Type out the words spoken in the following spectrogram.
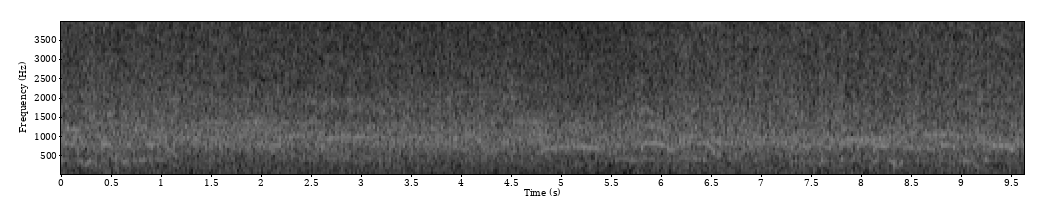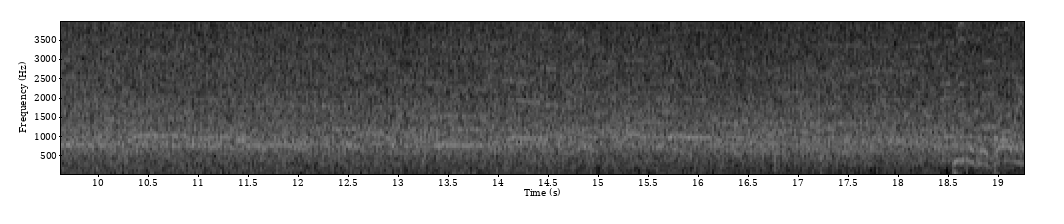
Goes it back to the ring. Beautiful Bobby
